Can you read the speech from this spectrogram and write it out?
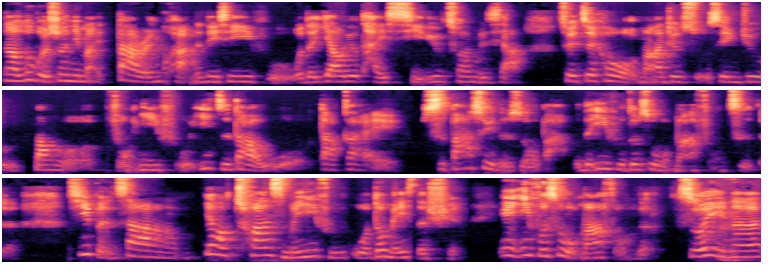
那如果说你买大人款的那些衣服，我的腰又太细，又穿不下，所以最后我妈就索性就帮我缝衣服，一直到我大概十八岁的时候吧，我的衣服都是我妈缝制的。基本上要穿什么衣服我都没得选，因为衣服是我妈缝的，所以呢，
